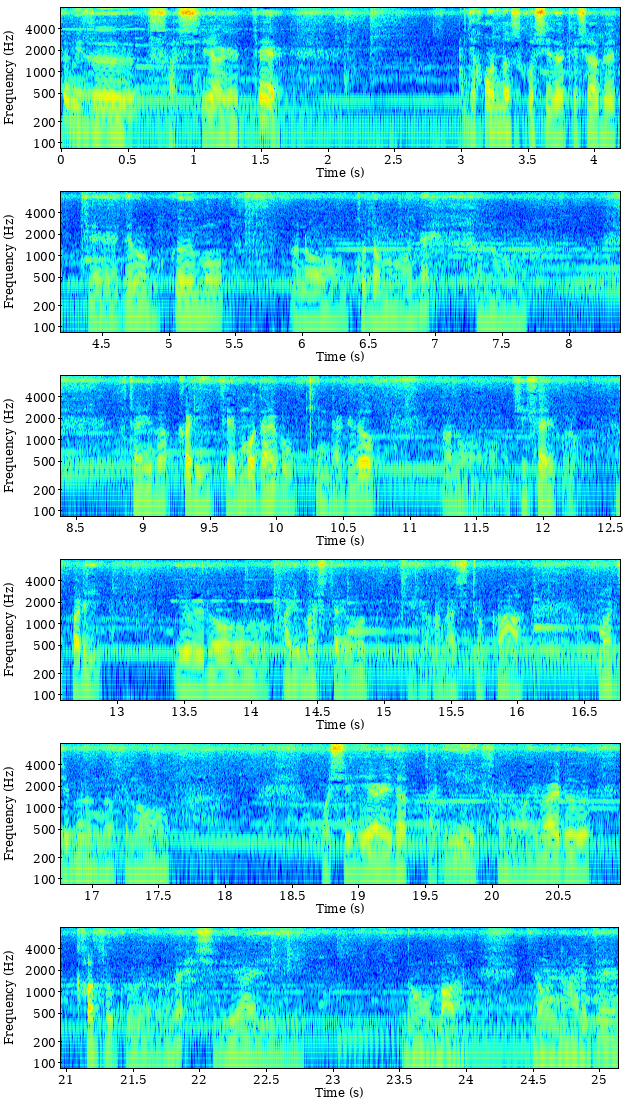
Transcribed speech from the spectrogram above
で水差し上げてでほんの少しだけ喋ってで、も僕もあの子供がねあの2人ばっかりいてもうだいぶ大きいんだけどあの小さい頃やっぱりいろいろありましたよっていう話とか、まあ、自分のそのお知り合いだったりそのいわゆる家族のね知り合いのまあいろんなあれで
